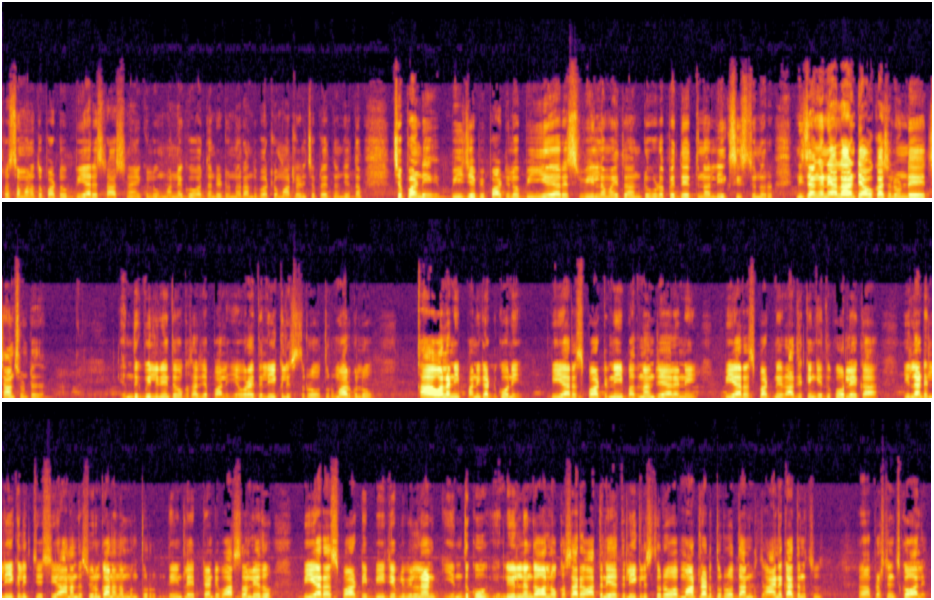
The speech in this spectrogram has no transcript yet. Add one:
ప్రస్తుతం మనతో పాటు బీఆర్ఎస్ రాష్ట్ర నాయకులు మన్నె గోవర్ధన్ రెడ్డి ఉన్నారు. అందుబాటులో మాట్లాడించే ప్రయత్నం చేద్దాం. చెప్పండి బీజేపీ పార్టీలో బీఆర్ఎస్ వీలనమైతే అంటూ కూడా పెద్ద ఎత్తున లీక్స్ ఇస్తున్నారు. నిజంగానే అలాంటి అవకాశాలు ఉండే ఛాన్స్ ఉంటుందా? ఎందుకు వీళ్ళనైతే ఒకసారి చెప్పాలి. ఎవరైతే లీకులు ఇస్తారో దుర్మార్గులు కావాలని పని కట్టుకొని బీఆర్ఎస్ పార్టీని బదనాం చేయాలని బీఆర్ఎస్ పార్టీని రాజకీయంగా ఎదుర్కోలేక ఇలాంటి లీకులు ఇచ్చేసి ఆనంద సునకానందం ముంతురు. దీంట్లో ఎట్లాంటి వాస్తవం లేదు. బీఆర్ఎస్ పార్టీ బీజేపీ విలీనానికి ఎందుకు విలీనం కావాలో ఒకసారి అతను ఏదైతే లీకులు ఇస్తారో మాట్లాడుతారో దానికి ఆయనకు అతను చూ- ప్రశ్నించుకోవాలి.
